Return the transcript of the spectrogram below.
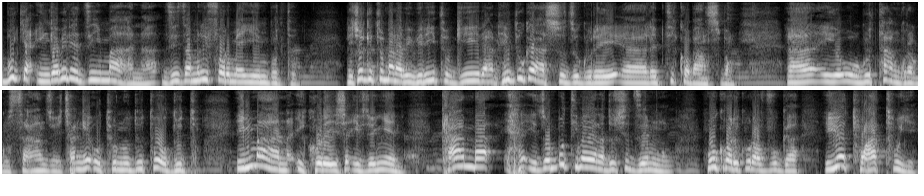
burya ingabire z'imana ziza muri forume y'imbuto. Nicyo gituma na bibiri tubwira ntidugasuzugure reptiko bansoma ugutangura gusanzuye cyangwa utuntu duto duto. Imana ikoresha ibyo nyine kandi izo mbuto iba yaradushizemo nk'uko bari kuravuga iyo twatuye.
